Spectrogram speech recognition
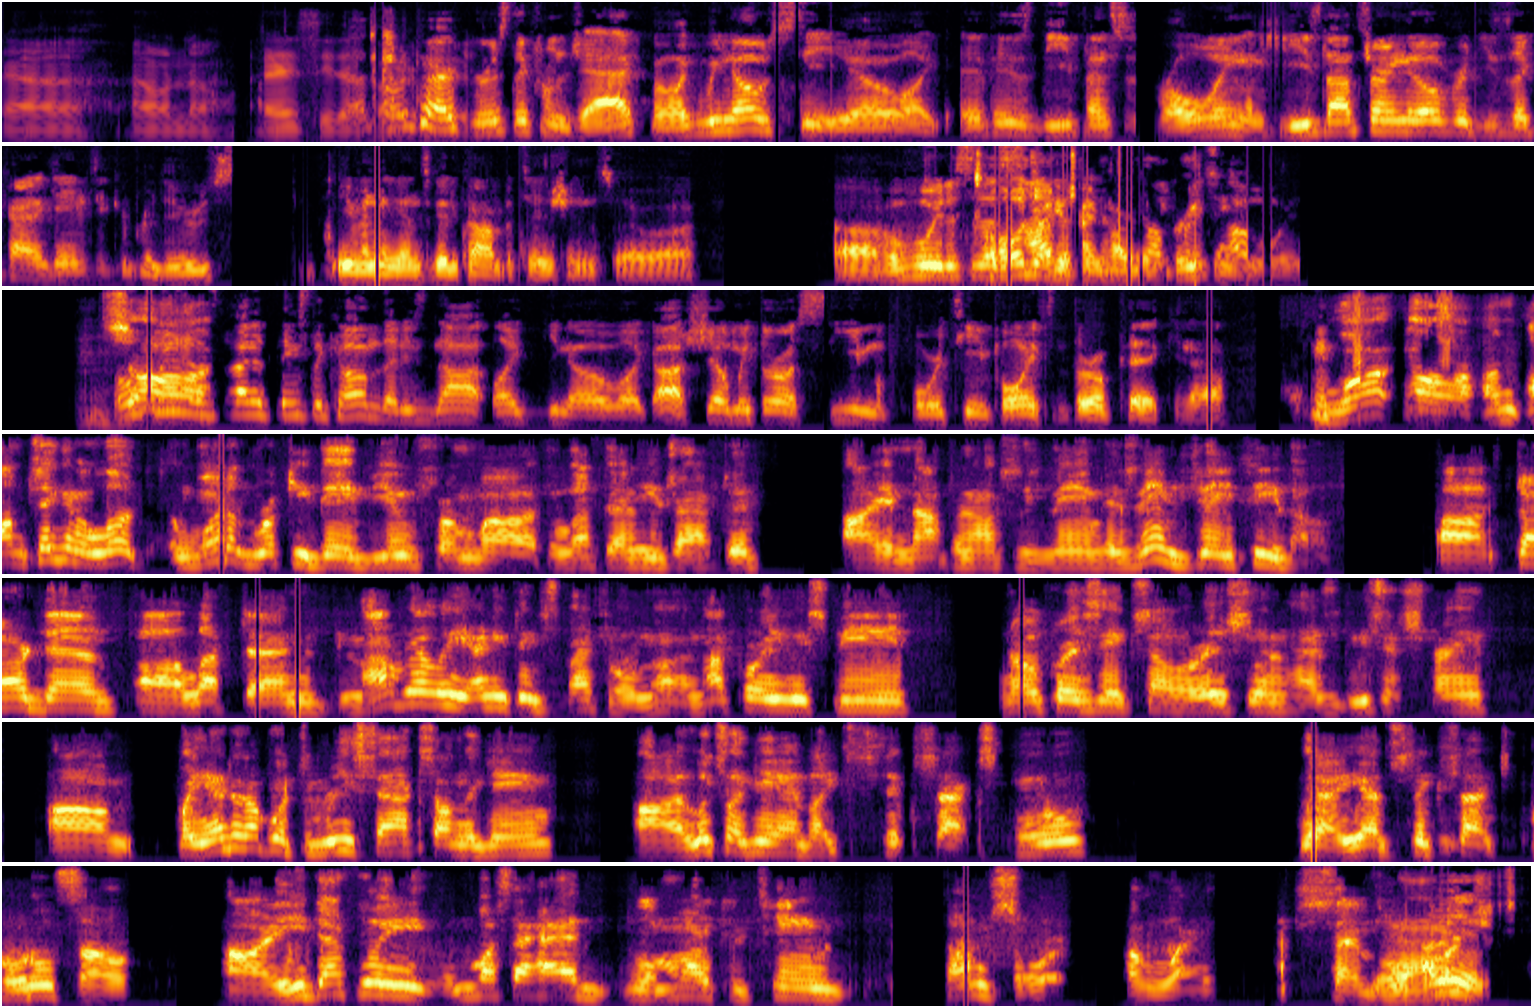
Nah, I don't know. I didn't see that That's part. but- uncharacteristic from Jack, but like we know CEO, like if his defense is rolling and he's not turning it over, these are the kind of games he can produce, even against good competition. So, uh, uh, hopefully this is a Told you sign I'd of be hard to Hopefully uh, a sign of things to come that he's not like you know like oh show me throw a seam of 14 points and throw a pick, you know. what? Uh, I'm I'm taking a look. What a rookie debut from uh, the left end he drafted. I am not pronouncing his name. His name's JT though. Uh, star dev, uh, left end. Not really anything special. Not, not crazy speed. No crazy acceleration. Has decent strength. Um, but he ended up with three sacks on the game. Uh, it looks like he had like six sacks total. Yeah, he had six sacks total. So, uh, he definitely must have had Lamar contained some sort of way. Said Yeah, I Lamar mean- just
